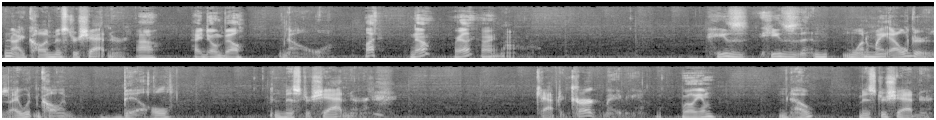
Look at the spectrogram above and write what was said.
No, I call him Mr. Shatner. Oh, how you doing, Bill? No. What? No, really? All right. He's he's one of my elders. I wouldn't call him Bill. Mr. Shatner. Captain Kirk, maybe. William? No. Mr. Shatner.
